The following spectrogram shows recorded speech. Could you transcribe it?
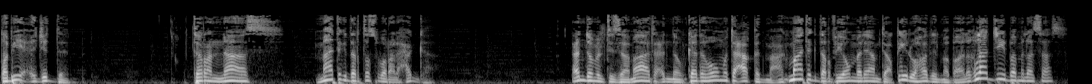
طبيعي جدا. ترى الناس ما تقدر تصبر على حقها. عندهم التزامات عندهم كذا هو متعاقد معك. ما تقدر في يوم من الأيام تعطي له هذه المبالغ. لا تجيبها من الأساس.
